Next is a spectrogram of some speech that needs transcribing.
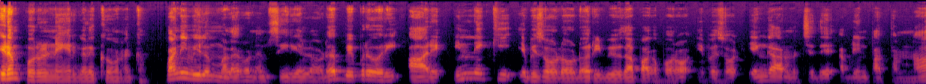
இடம்பொருள் நேயர்களுக்கு வணக்கம். பணிவிலும் மலர்வனம் சீரியலோட பிப்ரவரி ஆறு இன்னைக்கு எபிசோடோட ரிவ்யூ தான் பார்க்க போகிறோம் எபிசோட் எங்கே ஆரம்பிச்சது அப்படின்னு பார்த்தோம்னா,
